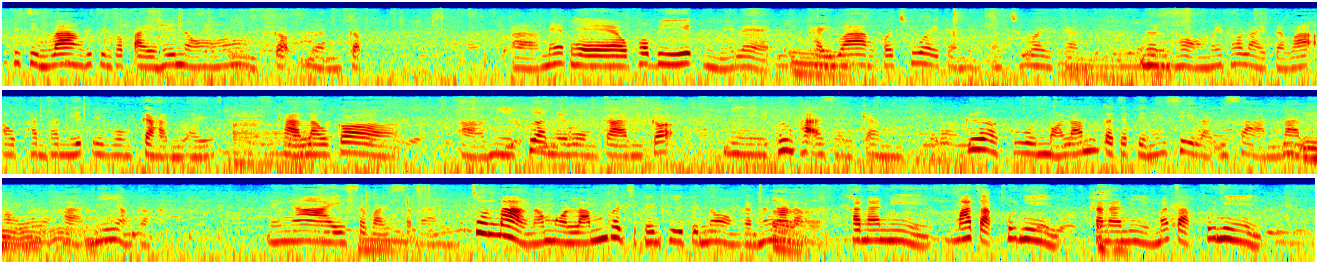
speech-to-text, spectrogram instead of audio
พี่จินว่างพี่จินก็ไปให้น้องกับเหมือนกับอ่าแม่แพรวพ่อบิ๊กอย่างนี้แหละ ใครว่างก็ช่วยกันเนี่ยก็ช่วยกัน เงินทองไม่เท่าไหร่ แต่ว่าเอาพันธมิตรในวงการไว้อ่าค่ะเราก็อ่ามีเพื่อนในวงการก็ มีพึ่งพาอาศัยกันเกื้อกูลหมอลำก็จะเป็นทั้งสี่หละอีสานบ้านเฮาอะค่ะนี่อย่างกับง่ายๆสบายๆส่วนมากนะหมอลำเพิ่นจะเป็นพี่เป็นน้องกันทั้งนั้นแหละอ่าคณะนี้มาจากผู้นี้คณะนี้มาจากผู้นี้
